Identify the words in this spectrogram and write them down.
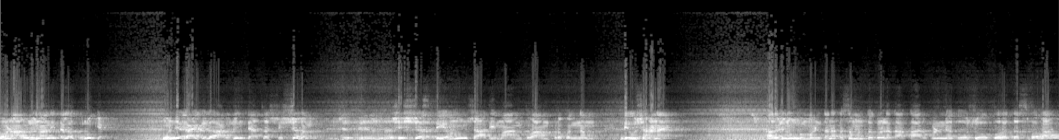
पण अर्जुनाने त्याला गुरु केला. म्हणजे काय केलं? अर्जुन त्याचा शिष्य बनला. शिष्यस्तेहम साधी मान त्वाम प्रपन्नम. देव शहाणा आहे. अर्जुन म्हणताना कसं म्हणतो कळलं का? कार्पण्य दोषोपहत स्वभाव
